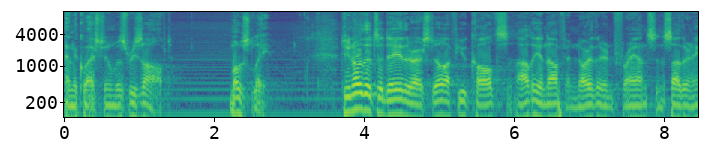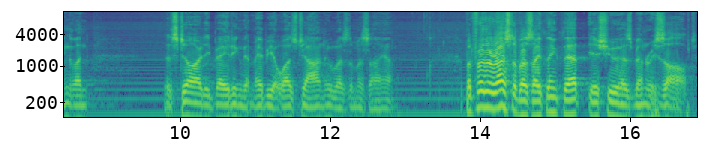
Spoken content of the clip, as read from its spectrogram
And the question was resolved, mostly. Do you know that today there are still a few cults, oddly enough, in northern France and southern England that still are debating that maybe it was John who was the Messiah? But for the rest of us, I think that issue has been resolved.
